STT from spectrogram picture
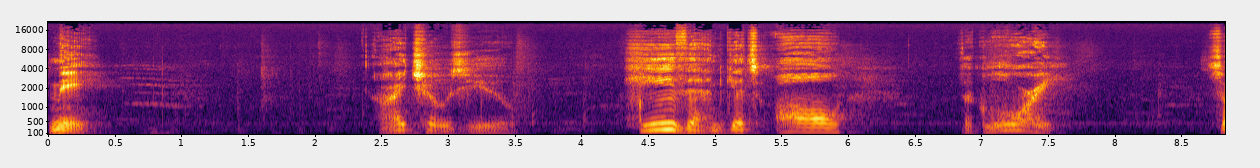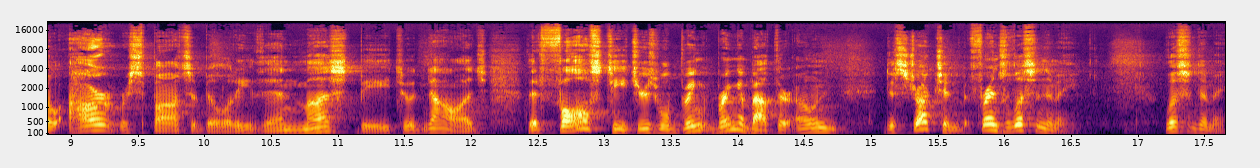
me. I chose you. He then gets all the glory. So, our responsibility then must be to acknowledge that false teachers will bring, bring about their own destruction. But, friends, listen to me. Listen to me.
